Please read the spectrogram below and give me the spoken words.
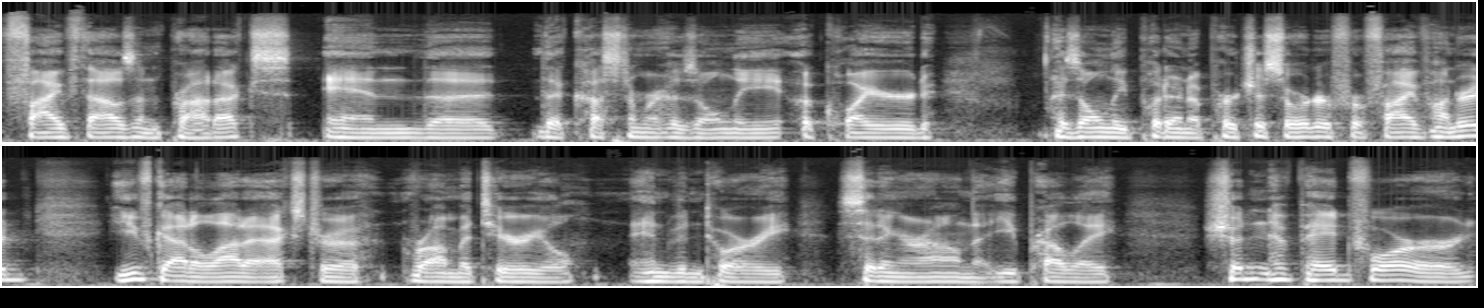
5,000 products and the the customer has only acquired has only put in a purchase order for 500, you've got a lot of extra raw material inventory sitting around that you probably shouldn't have paid for or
